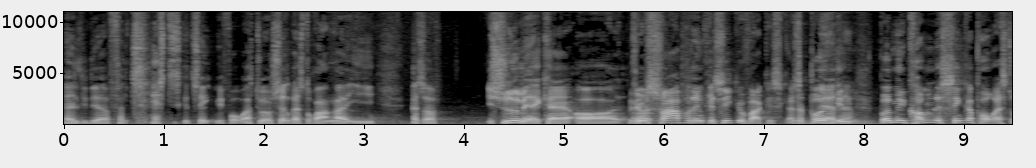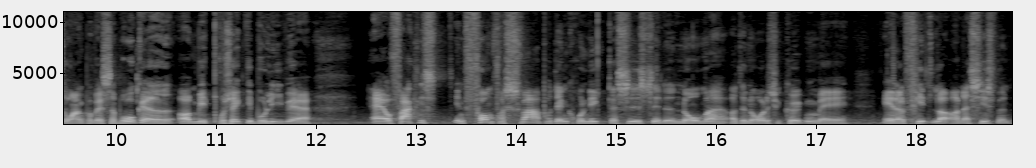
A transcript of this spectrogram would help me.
alle de der fantastiske ting, vi får? Altså, du har jo selv restauranter i, altså, i Sydamerika og... Men det er jo et svar på den kritik jo faktisk. Altså både, Ja, min, både min kommende Singapore-restaurant på Vesterbrogade og mit projekt i Bolivia er jo faktisk en form for svar på den kronik, der sidestillede Noma og det nordiske køkken med Adolf Hitler og nazismen.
